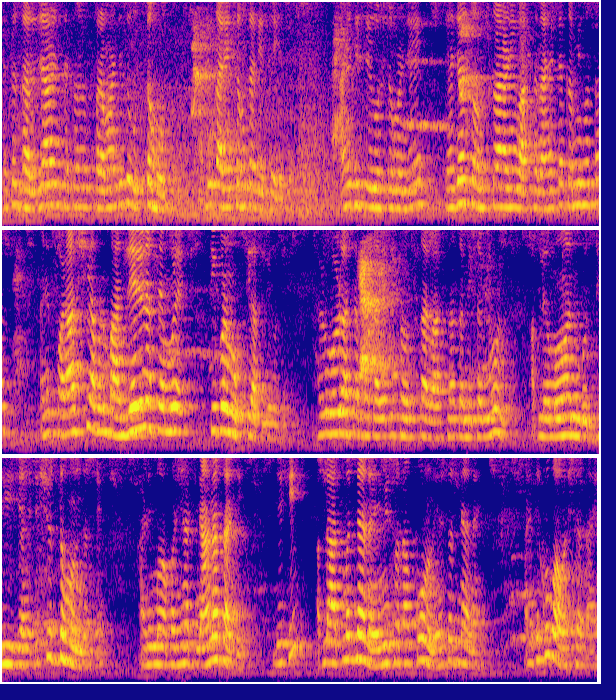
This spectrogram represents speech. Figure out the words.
त्याचा दर्जा आणि त्याचं प्रमाण तिथे उत्तम होतं. आपली कार्यक्षमता तिथे येते. आणि तिसरी गोष्ट म्हणजे ह्या ज्या संस्कार आणि वासना आहेत त्या कमी होतात. आणि फळाशी आपण बांधलेले नसल्यामुळे ती पण मुक्ती आपली होते. हळूहळू अशा प्रकारे ते संस्कार वासना कमी कमी होऊन आपलं मन बुद्धी जी आहे ते शुद्ध होऊन जाते. आणि मग आपण ह्या ज्ञानासाठी जे की आपलं आत्मज्ञान आहे मी स्वतः कोण ह्याचं ज्ञान आहे. आणि ते खूप आवश्यक आहे.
